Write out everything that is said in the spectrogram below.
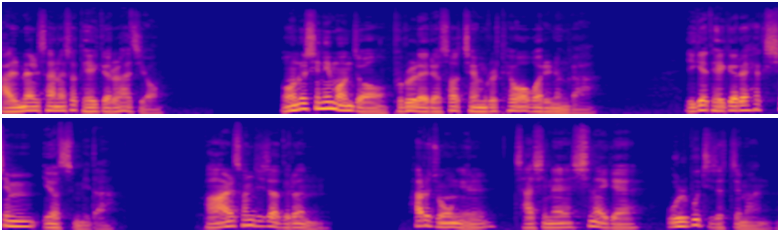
갈멜산에서 대결을 하지요. 어느 신이 먼저 불을 내려서 재물을 태워버리는가. 이게 대결의 핵심이었습니다. 바알 선지자들은 하루 종일 자신의 신에게 울부짖었지만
